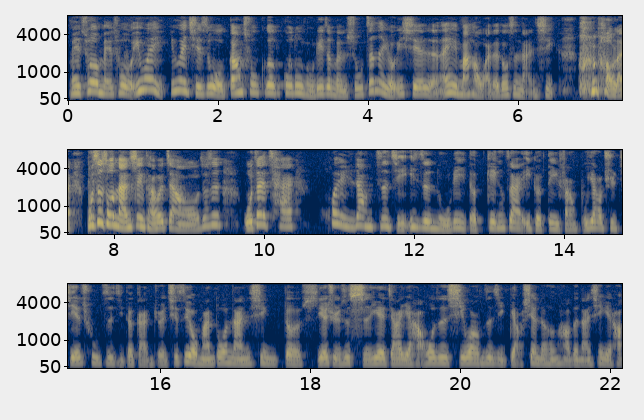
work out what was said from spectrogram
没错，没错，因为因为其实我刚出《个过度努力》这本书，真的有一些人哎，蛮好玩的，都是男性 跑来，不是说男性才会这样哦，就是我在猜。会让自己一直努力的盯在一个地方，不要去接触自己的感觉。其实有蛮多男性的，也许是实业家也好，或者是希望自己表现的很好的男性也好，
